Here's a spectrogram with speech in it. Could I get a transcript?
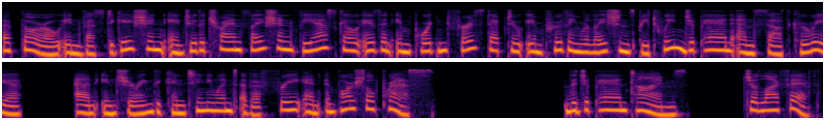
A thorough investigation into the translation fiasco is an important first step to improving relations between Japan and South Korea, and ensuring the continuance of a free and impartial press. The Japan Times, July 5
